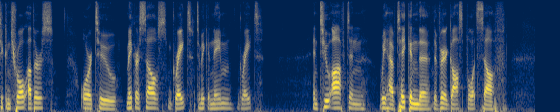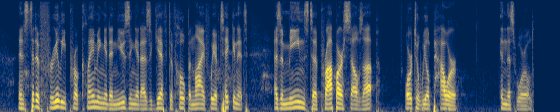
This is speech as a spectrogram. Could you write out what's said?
to control others or to make ourselves great, to make a name great, and too often we have taken the, the very gospel itself. And instead of freely proclaiming it and using it as a gift of hope and life, we have taken it as a means to prop ourselves up or to wield power in this world.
